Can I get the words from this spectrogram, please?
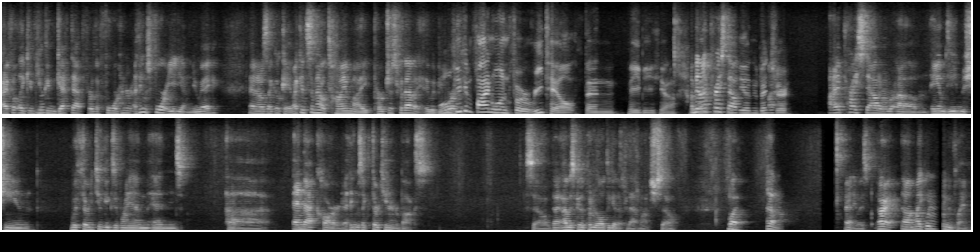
I felt like if you can get that for the 400, I think it was 480 on Newegg, and I was like, okay, if I can somehow time my purchase for that, it would be Well, worth if you it. can find one for retail, then maybe, yeah. I mean, I priced out- be an adventure. I priced out a um, AMD machine with 32 gigs of RAM and uh, and that card. I think it was like 1300 bucks. So that, I was going to put it all together for that much. So, but I don't know. Anyways, all right, uh, Mike, what have you been playing?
